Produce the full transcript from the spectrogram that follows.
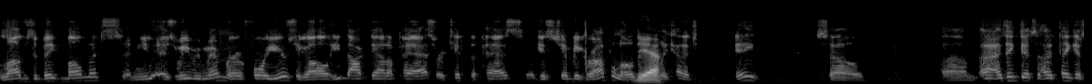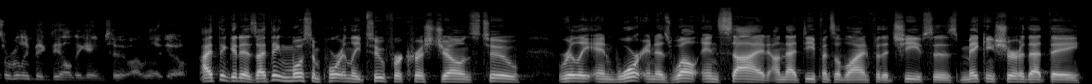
loves the big moments. And you, as we remember, four years ago, he knocked down a pass or tipped the pass against Jimmy Garoppolo that Yeah. really kind of the game. So. Um, I think that's I think it's a really big deal in the game too. I really do. I think it is. I think most importantly too for Chris Jones too, really and Wharton as well inside on that defensive line for the Chiefs is making sure that they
